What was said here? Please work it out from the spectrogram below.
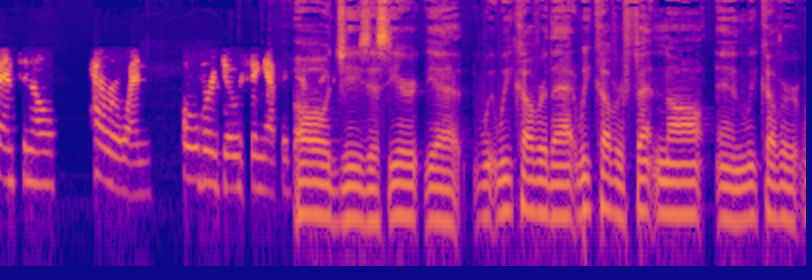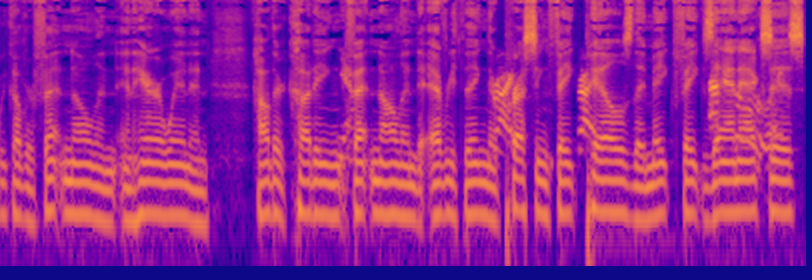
fentanyl heroin overdosing epidemic. Oh Jesus, you're yeah. We, we cover that. We cover fentanyl, and we cover we cover fentanyl and, and heroin, and how they're cutting Yeah. fentanyl into everything. They're Right. pressing fake Right. pills. They make fake Xanaxes.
